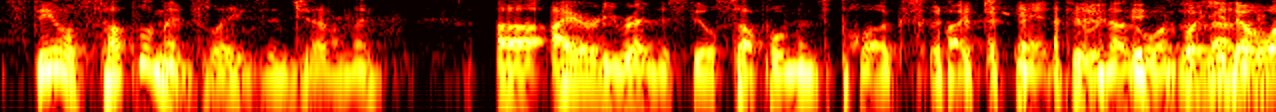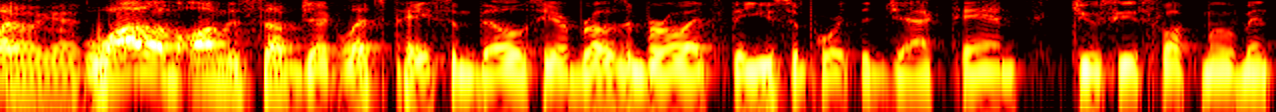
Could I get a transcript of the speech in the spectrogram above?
Steel Supplements, ladies and gentlemen. Uh, I already read the Steel Supplements plug, so I can't do another one. But you know what? While I'm on the subject, let's pay some bills here. Bros and broettes, do you support the Jack Tan Juicy as Fuck movement?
